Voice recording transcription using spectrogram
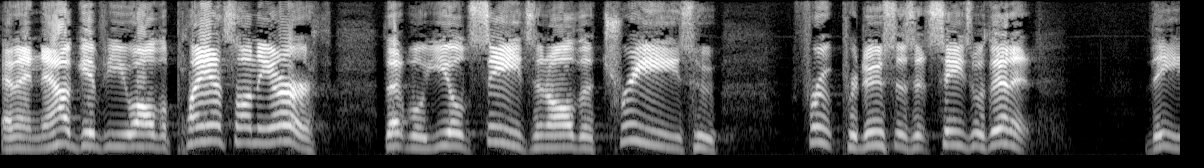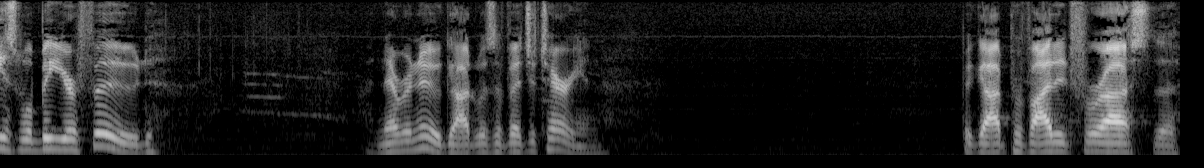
And I now give you all the plants on the earth that will yield seeds, and all the trees whose fruit produces its seeds within it. These will be your food I never knew God was a vegetarian. But God provided for us the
